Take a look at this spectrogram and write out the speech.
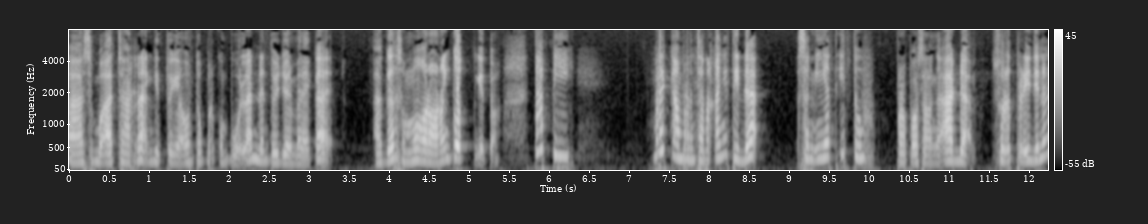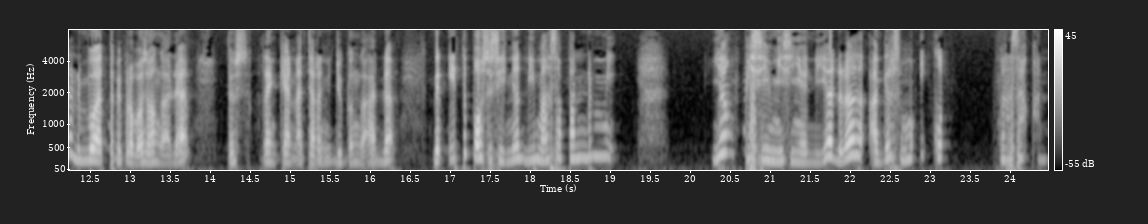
uh, sebuah acara gitu ya untuk perkumpulan dan tujuan mereka agar semua orang-orang ikut gitu. Tapi mereka merencanakannya tidak seniat itu. Proposal nggak ada, surat perizinan udah dibuat tapi proposal nggak ada. Terus rangkaian acaranya juga nggak ada. Dan itu posisinya di masa pandemi. Yang visi misinya dia adalah agar semua ikut merasakan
